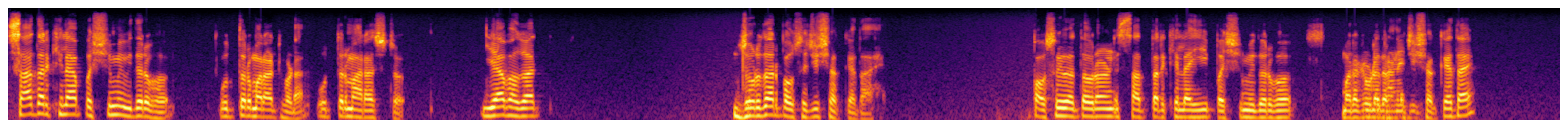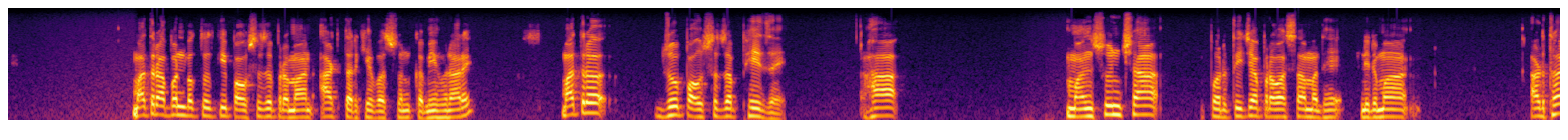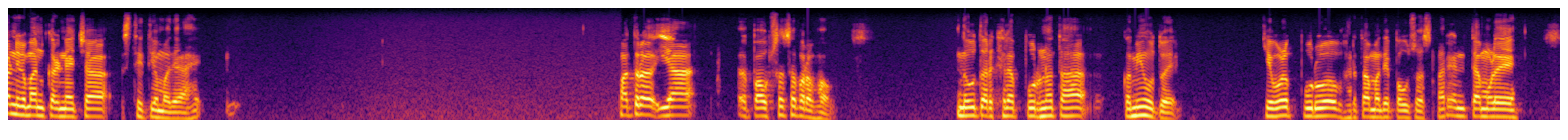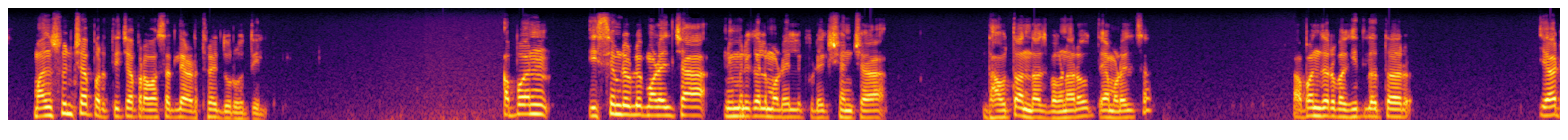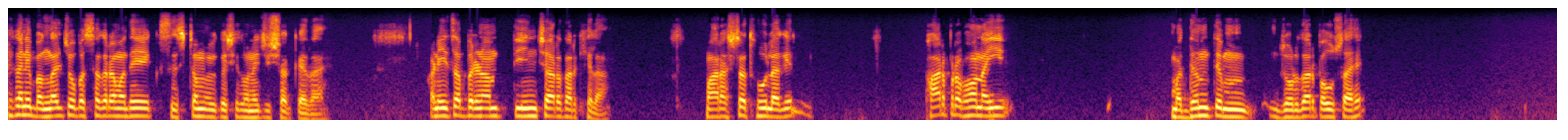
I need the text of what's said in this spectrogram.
सहा तारखेला पश्चिमी विदर्भ उत्तर मराठवाडा उत्तर महाराष्ट्र या भागात जोरदार पावसाची शक्यता आहे. पावसाळी वातावरण सात तारखेलाही पश्चिम विदर्भ मराठवाड्यात राहण्याची शक्यता आहे. मात्र आपण बघतो की पावसाचं प्रमाण आठ तारखेपासून कमी होणार आहे. मात्र जो पावसाचा फेज आहे हा मान्सूनच्या परतीच्या प्रवासामध्ये निर्माण अडथळा निर्माण करण्याच्या स्थितीमध्ये आहे. मात्र या पावसाचा प्रभाव नऊ तारखेला पूर्णतः कमी होतो आहे केवळ पूर्व भारतामध्ये पाऊस असणार आहे आणि त्यामुळे मान्सूनच्या परतीच्या प्रवासातले अडथळे दूर होतील. आपण ई सी एम डब्ल्यू मॉडेलच्या न्युमेरिकल मॉडेल प्रिडिक्शनच्या धावता अंदाज बघणार आहोत त्या मॉडेलचा. आपण जर बघितलं तर या ठिकाणी बंगालच्या उपसागरामध्ये एक सिस्टम विकसित होण्याची शक्यता आहे. आणि याचा परिणाम तीन चार तारखेला महाराष्ट्रात होऊ लागेल. फार प्रभाव नाही. आहे मध्यम ते जोरदार पाऊस आहे.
